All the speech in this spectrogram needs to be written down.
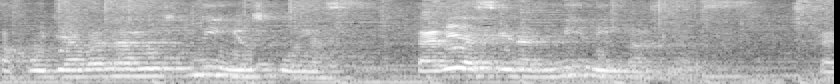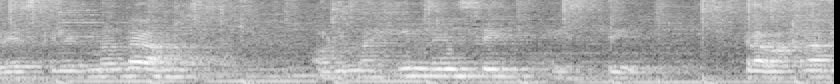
apoyaban a los niños con las tareas, eran mínimas las tareas que les mandábamos, ahora imagínense este, trabajar,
